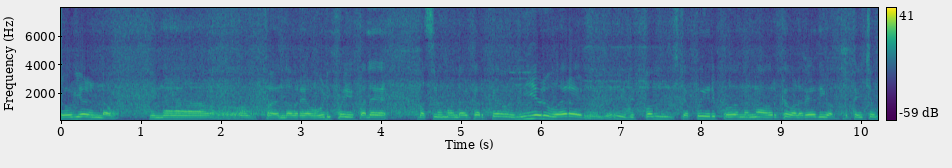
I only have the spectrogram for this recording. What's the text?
രോഗികളുണ്ടാവും. പിന്നെ എന്താ പറയുക ഓടിപ്പോയി പല ബസ്സിനും പോകേണ്ട ആൾക്കാർക്ക് വലിയൊരു ഉപകാരമായിരുന്നു ഇത്. ഇതിപ്പം സ്റ്റെപ്പ് കയറി പോകാൻ തന്നെ അവർക്ക് വളരെയധികം പ്രത്യേകിച്ചും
